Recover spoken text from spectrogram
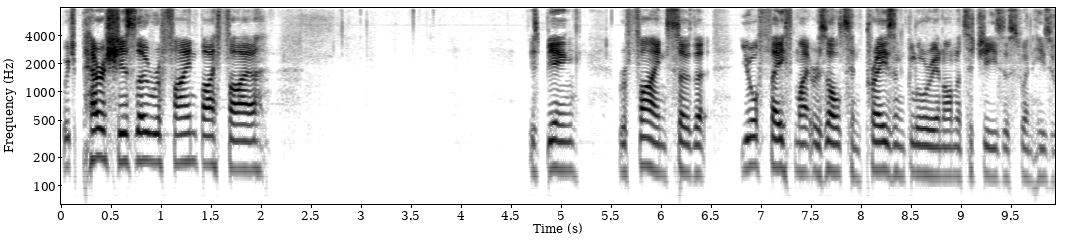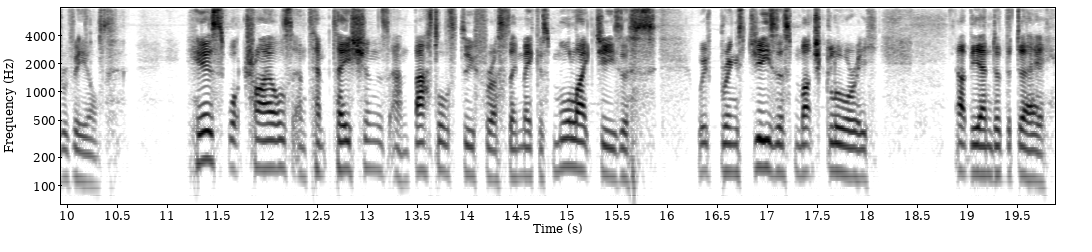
which perishes though refined by fire is being refined so that your faith might result in praise and glory and honor to Jesus when he's revealed. Here's what trials and temptations and battles do for us they make us more like Jesus, which brings Jesus much glory at the end of the day.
